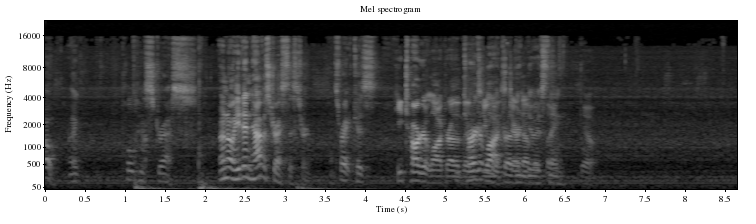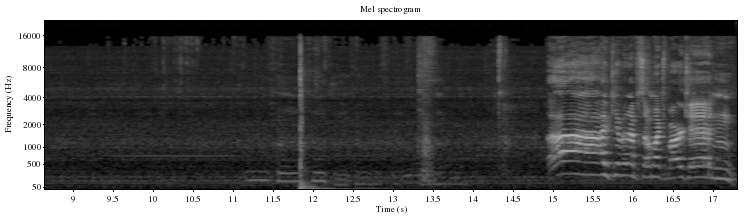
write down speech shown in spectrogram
Oh, I pulled his stress. Oh no, he didn't have a stress this turn. That's right, because He target locked rather than Target do locked rather than do Daredevil his thing. Yeah. ah, I've given up so much margin.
